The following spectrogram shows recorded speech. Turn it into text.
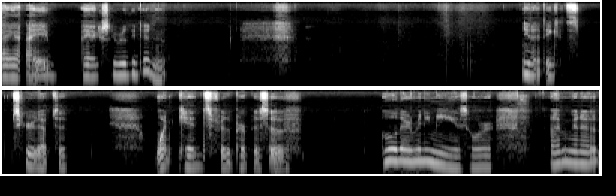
I I I actually really didn't. You know, I think it's screwed up to want kids for the purpose of oh, they're mini me's or I'm gonna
